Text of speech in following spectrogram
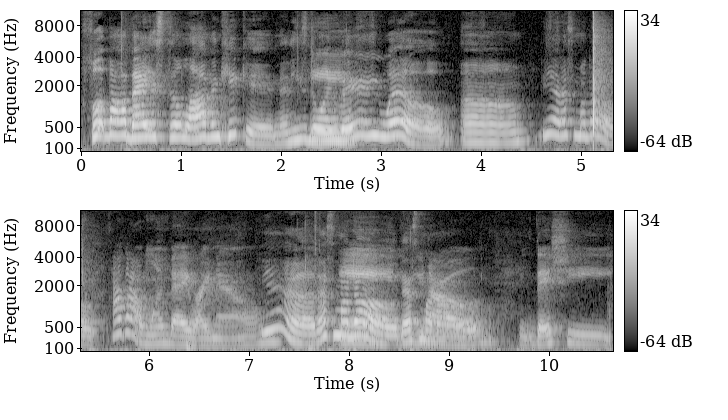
football bay is still live and kicking, and he's doing Yes. very well. Um, yeah, that's my dog. I got one bay right now. Yeah, that's my And, dog. That's my know, dog. That she.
